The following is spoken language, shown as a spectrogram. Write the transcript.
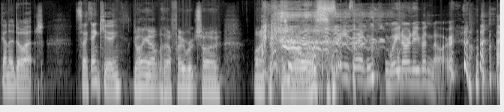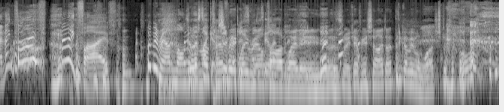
going to do it. So thank you. Going out with our favourite show, My Kitchen Rules. season we don't even know. I think five. I think five. We've been around longer That's than my a kitchen perfectly British real New Zealand. pod way to end this recapping a show I don't think I've ever watched before.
